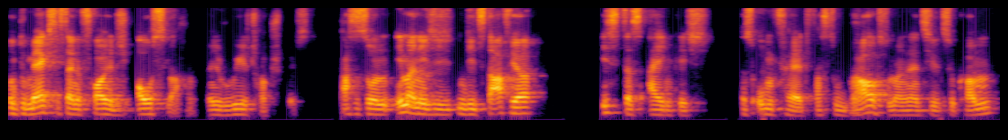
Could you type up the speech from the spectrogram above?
und du merkst, dass deine Freunde dich auslachen, wenn du Real Talk sprichst. Das ist so ein, immer ein Indiz dafür, ist das eigentlich das Umfeld, was du brauchst, um an dein Ziel zu kommen?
